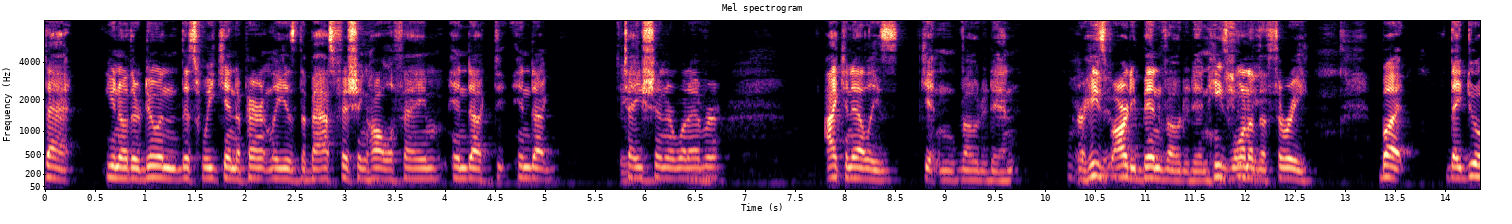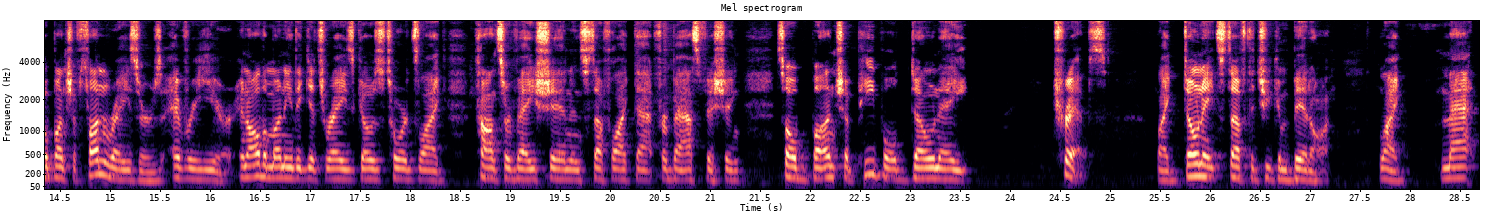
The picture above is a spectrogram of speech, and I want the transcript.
that you know they're doing this weekend. Apparently, is the Bass Fishing Hall of Fame induct inductation or whatever. Iaconelli's getting voted in, or he's already been voted in. He's one of the three, but they do a bunch of fundraisers every year, and all the money that gets raised goes towards like conservation and stuff like that for bass fishing. So a bunch of people donate trips, like donate stuff that you can bid on. Like Matt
